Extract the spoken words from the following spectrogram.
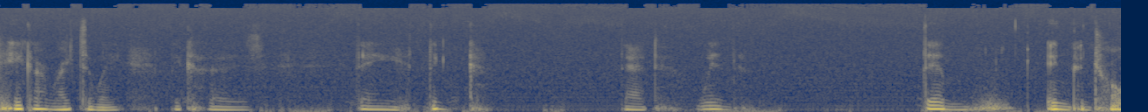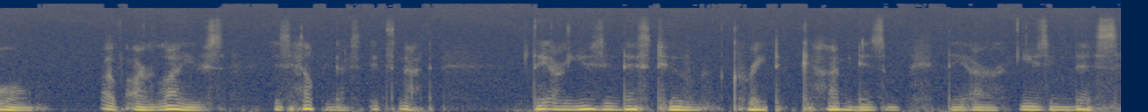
take our rights away because they think that with them in control of our lives is helping us. It's not. They are using this to create communism. They are using this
